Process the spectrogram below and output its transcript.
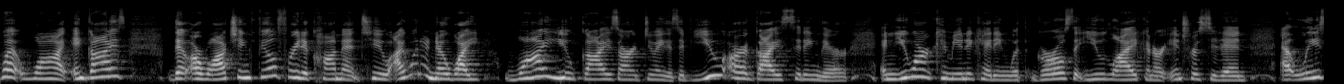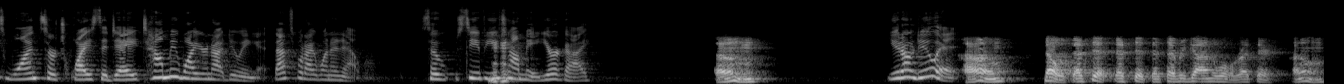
What why? And guys that are watching, feel free to comment too. I want to know why why you guys aren't doing this. If you are a guy sitting there and you aren't communicating with girls that you like and are interested in at least once or twice a day, tell me why you're not doing it. That's what I want to know. So, Steve, you tell me. You're a guy. Um. You don't do it. Um. No, that's it. That's it. That's every guy in the world right there. Um.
